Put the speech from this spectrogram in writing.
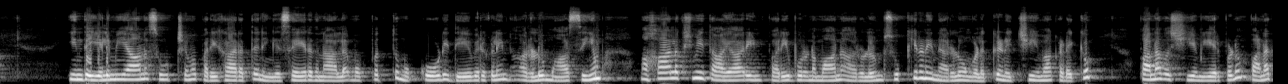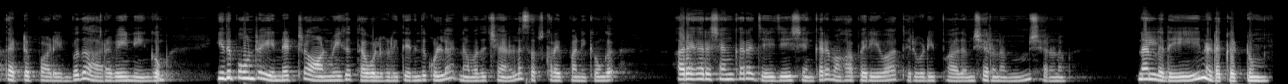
இந்த எளிமையான சூட்சம பரிகாரத்தை நீங்கள் செய்கிறதுனால முப்பத்து முக்கோடி தேவர்களின் அருளும் ஆசையும் மகாலட்சுமி தாயாரின் பரிபூர்ணமான அருளும் சுக்கிரனின் அருளும் உங்களுக்கு நிச்சயமாக கிடைக்கும். பணவசியம் ஏற்படும். பணத்தட்டுப்பாடு என்பது அறவே நீங்கும். இது போன்ற எண்ணற்ற ஆன்மீக தகவல்களை தெரிந்து கொள்ள நமது சேனலை சப்ஸ்கிரைப் பண்ணிக்கோங்க. ஹரஹர சங்கர ஜெய் ஜெய் சங்கர மகா பெரியவா திருவடி பாதம் சரணம் சரணம். நல்லதே நடக்கட்டும்.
